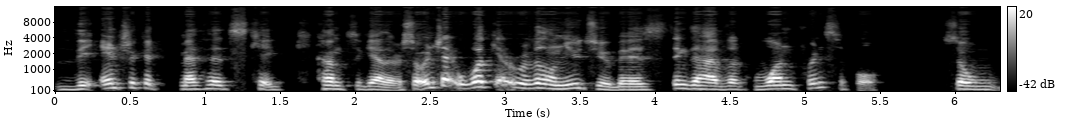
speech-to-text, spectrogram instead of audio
the intricate methods can come together. So in fact, what get revealed on YouTube is things that have like one principle. So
